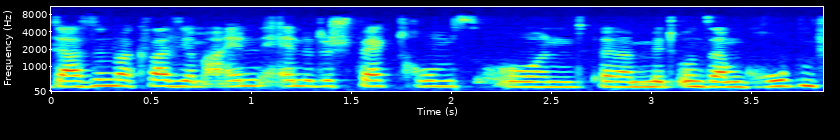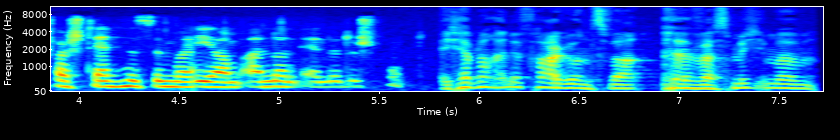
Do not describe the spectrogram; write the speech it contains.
da sind wir quasi am einen Ende des Spektrums und äh, mit unserem groben Verständnis sind wir eher am anderen Ende des Spektrums. Ich habe noch eine Frage und zwar, was mich immer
